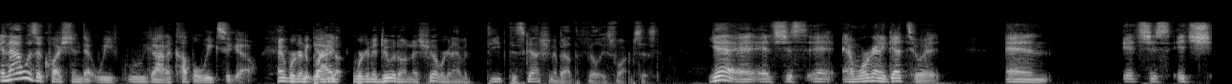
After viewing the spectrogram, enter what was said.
And that was a question that we we got a couple weeks ago. And we're gonna We got bring it. up, we're gonna do it on this show. We're gonna have a deep discussion about the Phillies farm system. Yeah, it's just, and we're gonna get to it, and it's just, it's,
